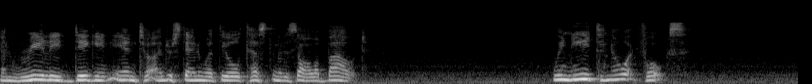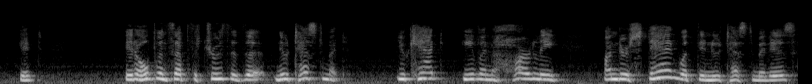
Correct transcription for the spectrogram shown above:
and really digging into understanding what the Old Testament is all about. We need to know it, folks. It, it opens up the truth of the New Testament. You can't even hardly understand what the New Testament is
